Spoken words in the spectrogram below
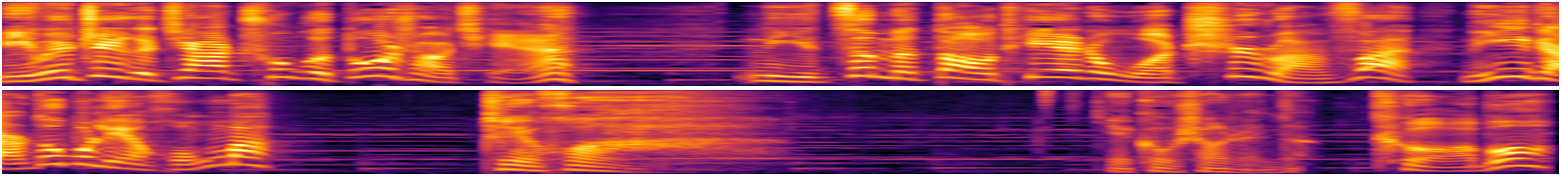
你为这个家出过多少钱？你这么倒贴着我吃软饭，你一点都不脸红吗？这话也够伤人的。可不，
